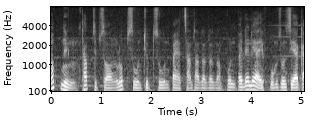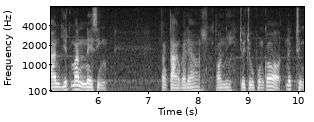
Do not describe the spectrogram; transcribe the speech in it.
ลบหนึ่งทับสิบสองลบศูนย์จุดศูนย์แปดสามสามสามสามสามปุนไปเรื่อยๆ ผมสูญเสียการยึดมั่นในสิ่งต่างๆไปแล้ว ตอนนี้จู่ๆผมก็นึกถึง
